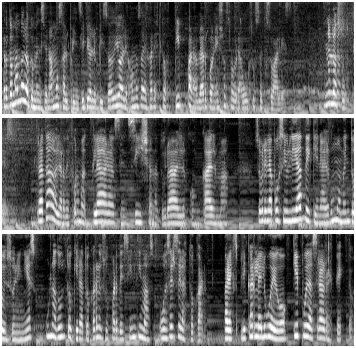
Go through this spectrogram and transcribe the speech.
Retomando lo que mencionamos al principio del episodio, les vamos a dejar estos tips para hablar con ellos sobre abusos sexuales. No lo asustes. Trata de hablar de forma clara, sencilla, natural, con calma, sobre la posibilidad de que en algún momento de su niñez un adulto quiera tocarle sus partes íntimas o hacérselas tocar para explicarle luego qué puede hacer al respecto.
